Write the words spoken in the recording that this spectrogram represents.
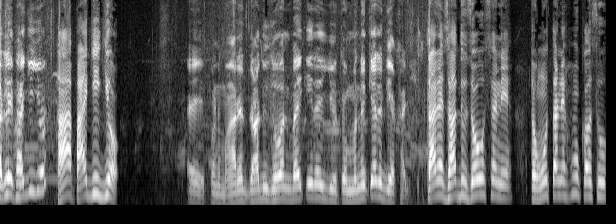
એટલે ભાગી ગયો? હા ભાગી ગયો. એ પણ મારે જાદુ જોવાનું બાકી રહી ગયું તો મને ક્યારે દેખાડશે? તારે જાદુ જોવું છે ને તો હું તને શું કહું છું?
